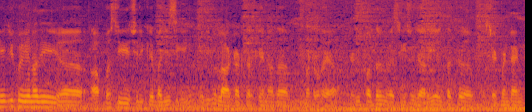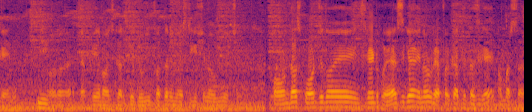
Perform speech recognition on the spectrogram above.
ਇਹ ਜੀ ਕੋਈ ਇਹਨਾਂ ਦੀ ਆਪਸ ਹੀ ਸ਼ਰੀਕੇਬਾਜ਼ੀ ਸੀਗੀ। ਉਹਦੀ ਕੋਈ ਲਾਟ ਡਾਟ ਕਰਕੇ ਇਹਨਾਂ ਦਾ ਮਰਡਰ ਹੋਇਆ। ਜਿਹੜੀ ਫਰਦਰ ਇਨਵੈਸਟੀਗੇਸ਼ਨ ਜਾ ਰਹੀ ਹੈ ਅਜੇ ਤੱਕ ਸਟੇਟਮੈਂਟ ਐਂਡ ਗਏ ਨੇ। ਔਰ ਐਫ ਆਈ ਲੌਂਚ ਕਰਕੇ ਜੋ ਵੀ ਫਰਦਰ ਇਨਵੈਸਟੀਗੇਸ਼ਨ ਹੋਊਗੀ ਉਹ 'ਚ। ਔਨ ਦਾ ਸਪੌਟ ਜਦੋਂ ਇਹ ਇਨਸੀਡੈਂਟ ਹੋਇਆ ਸੀਗਾ ਇਹਨਾਂ ਨੂੰ ਰੈਫਰ ਕਰ ਦਿੱਤਾ ਸੀਗਾ ਅੰਮ੍ਰਿਤਸਰ।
